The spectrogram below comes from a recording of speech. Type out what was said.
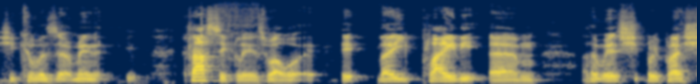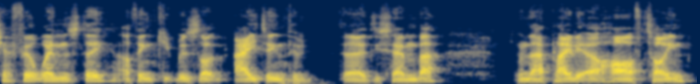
she covers it. I mean, classically as well, it, they played it. Um, I think we, we played Sheffield Wednesday. I think it was like 18th of uh, December, and they played it at half time.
